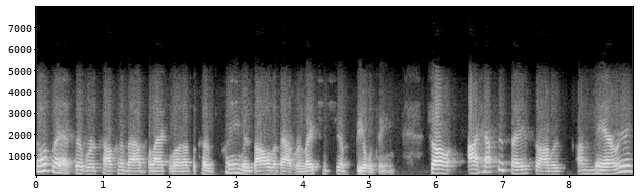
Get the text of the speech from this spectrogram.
so glad that we're talking about black love because Creme is all about relationship building. So I have to say, so I was I'm married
